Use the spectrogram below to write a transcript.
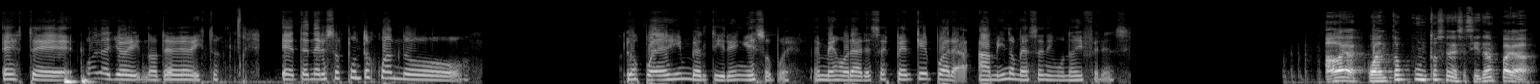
Este... Hola Joy, no te había visto. Eh, tener esos puntos cuando los puedes invertir en eso, pues, en mejorar ese spell que para a mí no me hace ninguna diferencia. Ahora, ¿cuántos puntos se necesitan para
